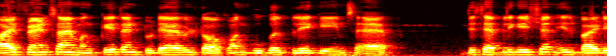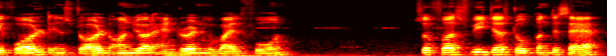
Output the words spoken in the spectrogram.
Hi friends, I am Ankit and today I will talk on Google Play Games app. This application is by default installed on your Android mobile phone. So first we just open this app.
